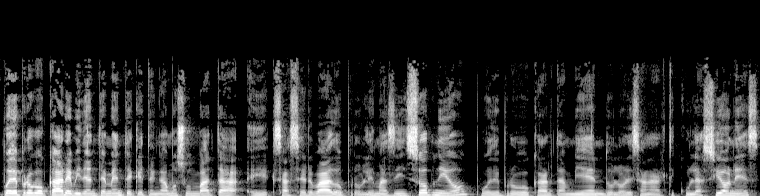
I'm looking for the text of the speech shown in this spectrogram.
puede provocar, evidentemente, que tengamos un bata exacerbado, problemas de insomnio, puede provocar también dolores en articulaciones,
